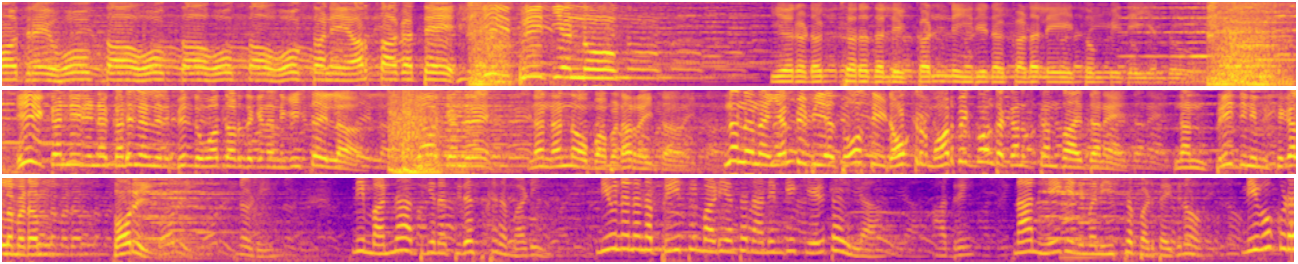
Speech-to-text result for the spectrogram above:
ಆದ್ರೆ ಹೋಗ್ತಾ ಹೋಗ್ತಾ ಹೋಗ್ತಾ ಹೋಗ್ತಾನೆ ಅರ್ಥ ಆಗತ್ತೆ. ಈ ಪ್ರೀತಿಯನ್ನು ಎರಡಕ್ಷರದಲ್ಲಿ ಕಣ್ಣೀರಿನ ಕಡಲೆ ತುಂಬಿದೆ ಎಂದು. ಈ ಕಣ್ಣೀರಿನ ಕಡಲಿನಲ್ಲಿ ಬಿದ್ದು ಓದಾಡೋದಕ್ಕೆ ನನಗೆ ಇಷ್ಟ ಇಲ್ಲ. ಯಾಕೆಂದ್ರೆ ನನ್ನ ನನ್ನ ಒಬ್ಬ ಬಡ ರೈತ. ನನ್ನನ್ನು ಎಂ ಬಿ ಬಿ ಎಸ್ ಓಸಿ ಡಾಕ್ಟರ್ ಮಾಡಬೇಕು ಅಂತ ಕನಸ್ಕೊಂತ ಇದ್ದಾನೆ. ನನ್ನ ಪ್ರೀತಿ ನಿಮ್ಗೆ ಸಿಗಲ್ಲ ಮೇಡಮ್ ಸಾರಿ ನೋಡಿ ನಿಮ್ಮ ಅಣ್ಣ ಅತ್ತಿಗೆನ ತಿರಸ್ಕಾರ ಮಾಡಿ. ನೀವು ನನ್ನನ್ನ ಪ್ರೀತಿ ಮಾಡಿ ಅಂತ ನಾನು ನಿಮ್ಗೆ ಕೇಳ್ತಾ ಇಲ್ಲ. ಆದ್ರೆ ನಾನು ಹೇಗೆ ನಿಮ್ಮನ್ನ ಇಷ್ಟಪಡ್ತಾ ಇದ್ದೀನೋ ನೀವು ಕೂಡ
